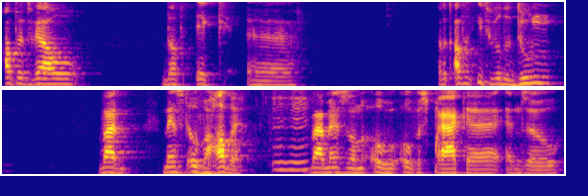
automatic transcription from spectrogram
altijd wel dat ik, eh, dat ik altijd iets wilde doen waar mensen het over hadden. Mhm. Waar mensen dan over, over spraken en zo.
